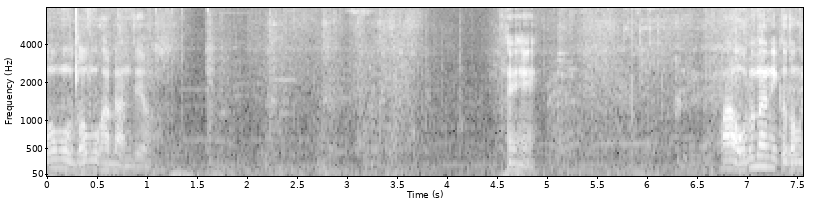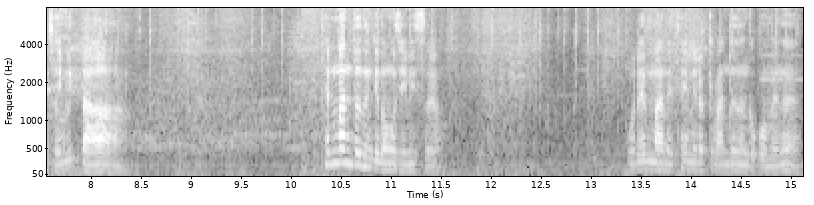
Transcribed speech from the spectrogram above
너무 너무 가면 안 돼요. 헤헤. 와 오르나니까 너무 재밌다 템 만드는 게 너무 재밌어요 오랜만에 템 이렇게 만드는 거 보면은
